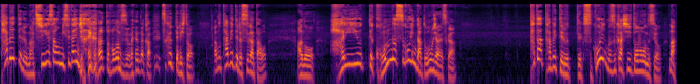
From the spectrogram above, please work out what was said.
食べてる松重さんを見せたいんじゃないかなと思うんですよね。なんか、作ってる人。あの食べてる姿を。あの、俳優ってこんなすごいんだと思うじゃないですか。ただ食べてるってすごい難しいと思うんですよ。まあ、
